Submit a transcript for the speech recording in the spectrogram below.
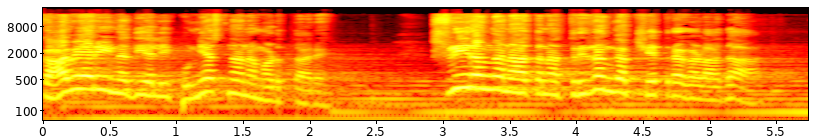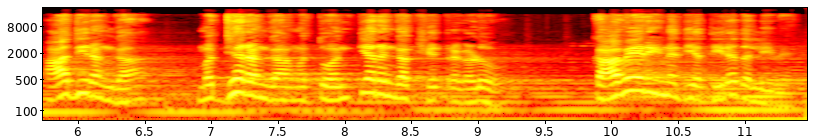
ಕಾವೇರಿ ನದಿಯಲ್ಲಿ ಪುಣ್ಯಸ್ನಾನ ಮಾಡುತ್ತಾರೆ. ಶ್ರೀರಂಗನಾಥನ ತ್ರಿರಂಗ ಕ್ಷೇತ್ರಗಳಾದ ಆದಿರಂಗ, ಮಧ್ಯರಂಗ ಮತ್ತು ಅಂತ್ಯರಂಗ ಕ್ಷೇತ್ರಗಳು ಕಾವೇರಿ ನದಿಯ ತೀರದಲ್ಲಿವೆ.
